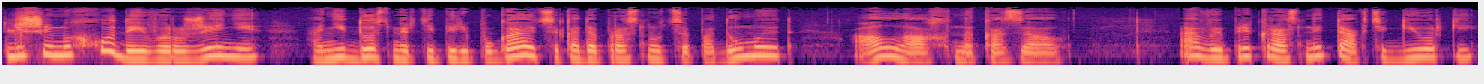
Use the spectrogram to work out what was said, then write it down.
Лишим их хода и вооружения, они до смерти перепугаются, когда проснутся, подумают: Аллах наказал. А вы прекрасный тактик, Георгий,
